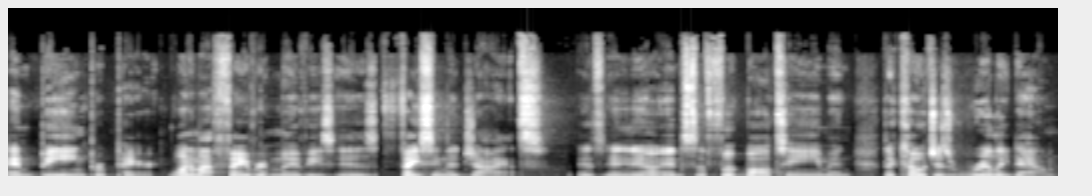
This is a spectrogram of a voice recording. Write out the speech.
and being prepared. One of my favorite movies is Facing the Giants. It's and, you know, and it's the football team, and the coach is really down.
